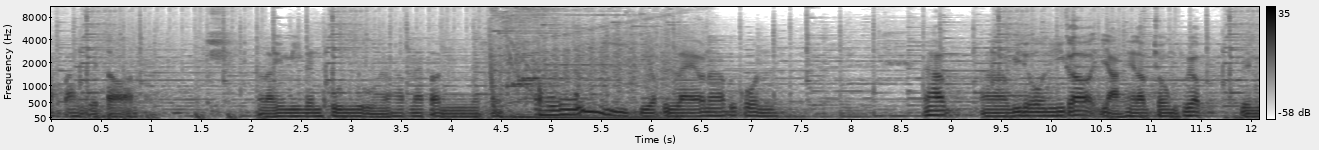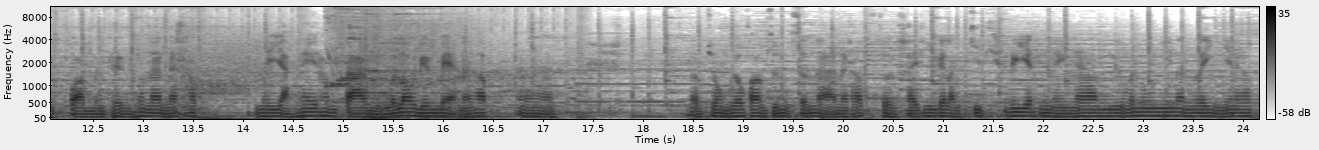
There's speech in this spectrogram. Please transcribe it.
ครับไปไปต่อ เรายังมีเงินทุนอยู่นะครับณตอนนี้นะครับโอ้ยเกือบไปแล้วนะครับทุกคนนะครับ วิดีโอนี้ก็อยากให้รับชมเพื่อเป็นความบันเทิงเท่านั้นนะครับ ไม่อยากให้ทำตามหรือว่าลอกเลียนแบบนะครับรับชมเพื่อความสนุกสนานนะครับ ส่วนใครที่กำลังคิดเครียดในงานหรือว่านู่นนี่นั่นอะไรอย่างเงี้ยนะครับ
